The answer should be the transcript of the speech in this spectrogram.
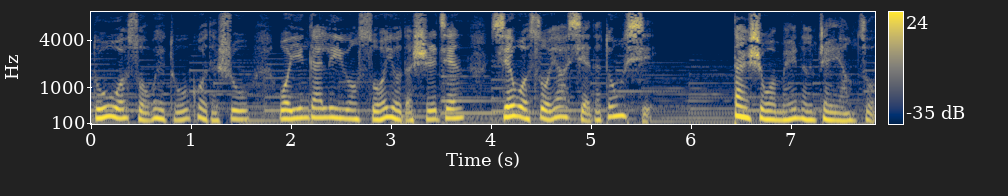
读我所未读过的书，我应该利用所有的时间写我所要写的东西，但是我没能这样做，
